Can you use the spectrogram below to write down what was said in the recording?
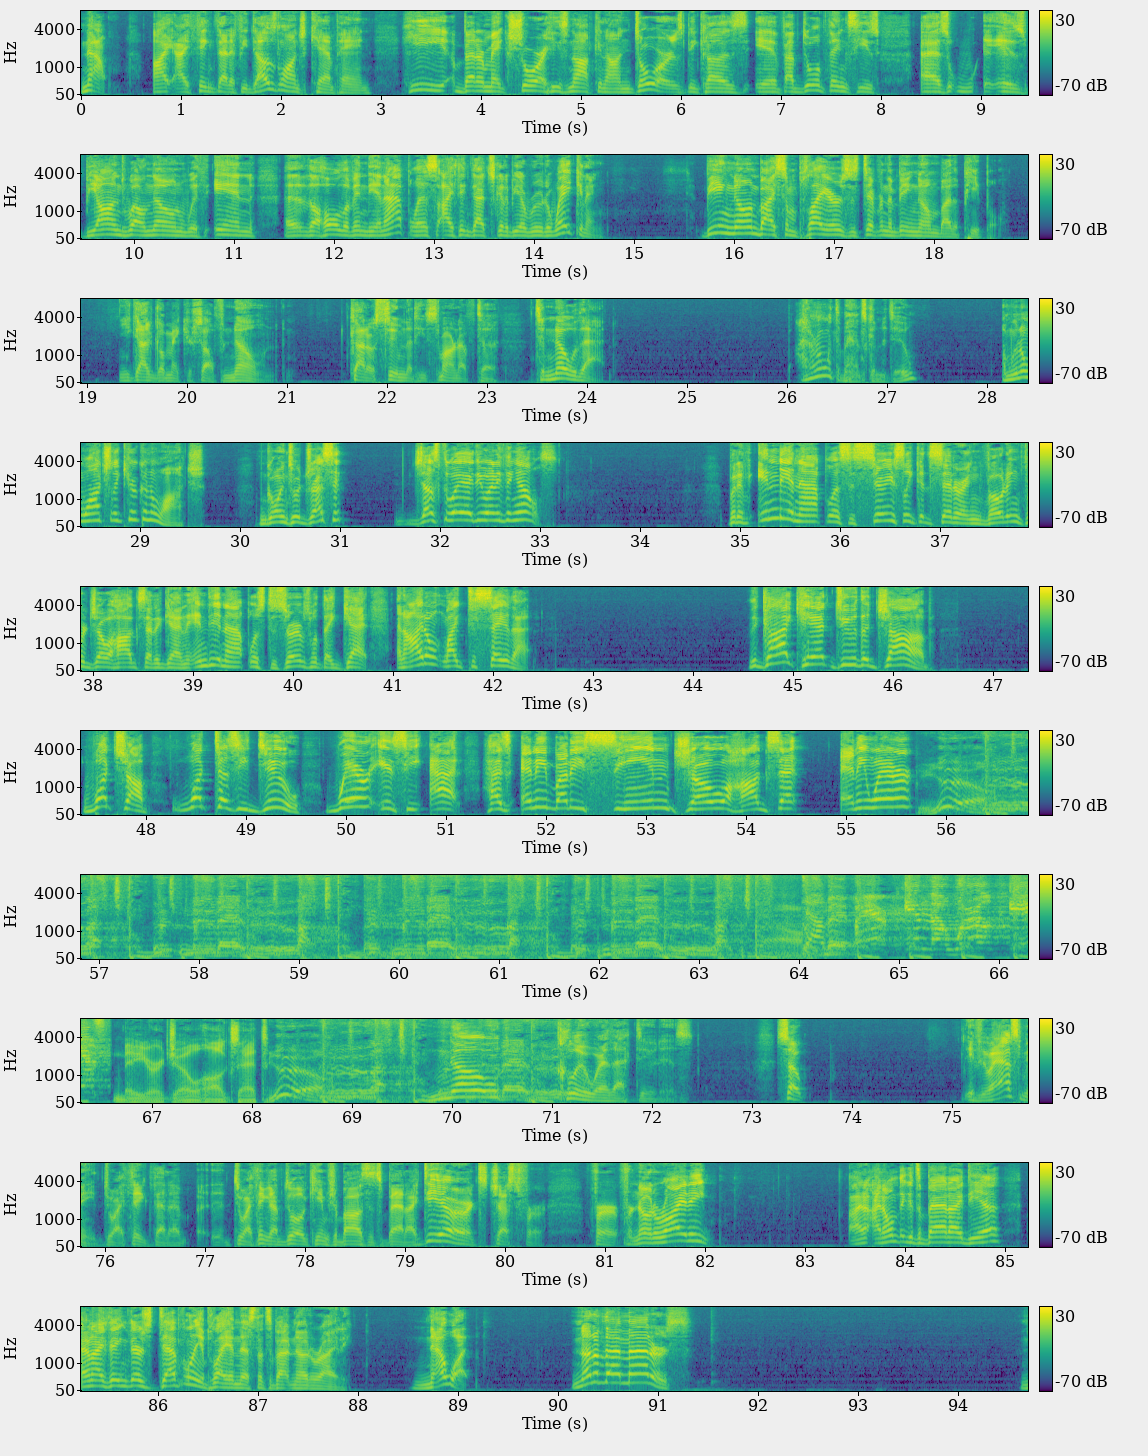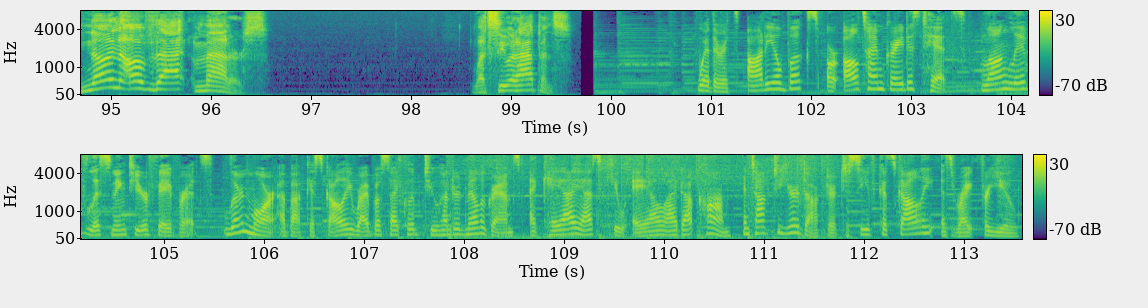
Now, I, I think that if he does launch a campaign, he better make sure he's knocking on doors because if Abdul thinks he's as is beyond well known within uh, the whole of Indianapolis, I think that's going to be a rude awakening. Being known by some players is different than being known by the people. You got to go make yourself known. Got to assume that he's smart enough to to know that. I don't know what the man's going to do. I'm going to watch like you're going to watch. I'm going to address it just the way I do anything else. But if Indianapolis is seriously considering voting for Joe Hogsett again, Indianapolis deserves what they get. And I don't like to say that. The guy can't do the job. What job? What does he do? Where is he at? Has anybody seen Joe Hogsett anywhere? Yeah. Tell me where in the world is Mayor Joe Hogsett? No clue where that dude is. So, if you ask me, do I think that uh, do I think Abdul Hakim Shabazz is a bad idea or it's just for for for notoriety? I, I don't think it's a bad idea, and I think there's definitely a play in this that's about notoriety. Now what? None of that matters. None of that matters. Let's see what happens. Whether it's audiobooks or all-time greatest hits, long live listening to your favorites. Learn more about Kisqali Ribociclib 200 milligrams at kisqali.com and talk to your doctor to see if Kisqali is right for you.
